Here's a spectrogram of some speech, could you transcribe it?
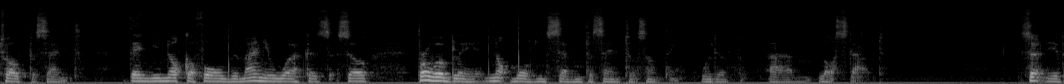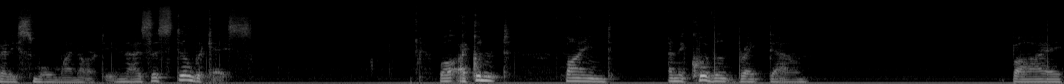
12%. Then you knock off all the manual workers, so probably not more than 7% or something would have um, lost out. Certainly a very small minority. Now, is this still the case? Well, I couldn't find an equivalent breakdown by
